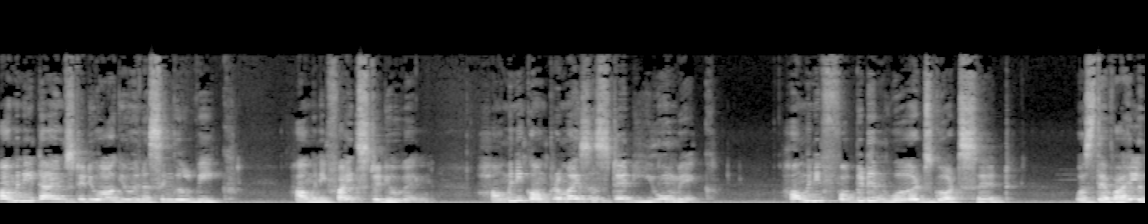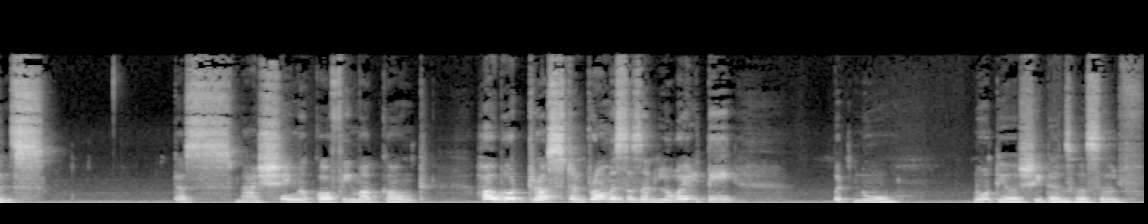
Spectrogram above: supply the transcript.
How many times did you argue in a single week? How many fights did you win? How many compromises did you make? How many forbidden words got said? Was there violence? Does smashing a coffee mug count? How about trust and promises and loyalty? But no, no tears, she tells herself.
